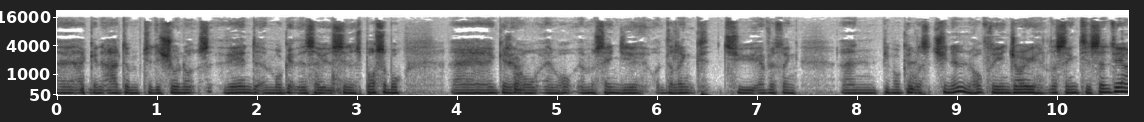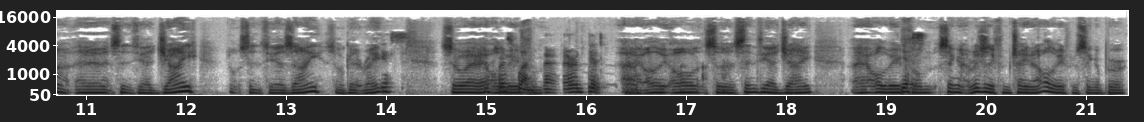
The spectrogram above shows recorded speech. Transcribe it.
uh, I can add them to the show notes at the end, and we'll get this out as soon as possible. Uh, get it all, and we'll, and we'll send you the link to everything, and people can listen, tune in and hopefully enjoy listening to Cynthia. Uh, Cynthia Zhai, not Cynthia Zai, so I'll get it right. Yes. So uh, all the way one, from uh, all, the- all, so Cynthia Zhai, uh, all the way Yes. from Sing originally from China, all the way from Singapore,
